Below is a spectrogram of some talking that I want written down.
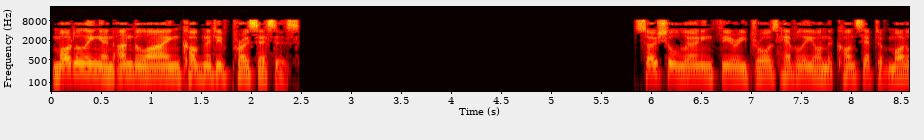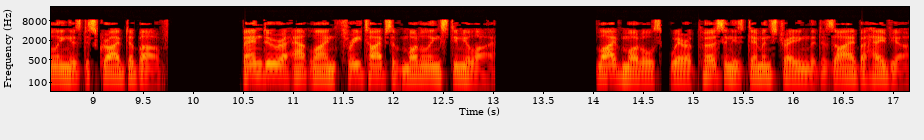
Modeling and underlying cognitive processes. Social learning theory draws heavily on the concept of modeling as described above. Bandura outlined three types of modeling stimuli. Live models, where a person is demonstrating the desired behavior.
